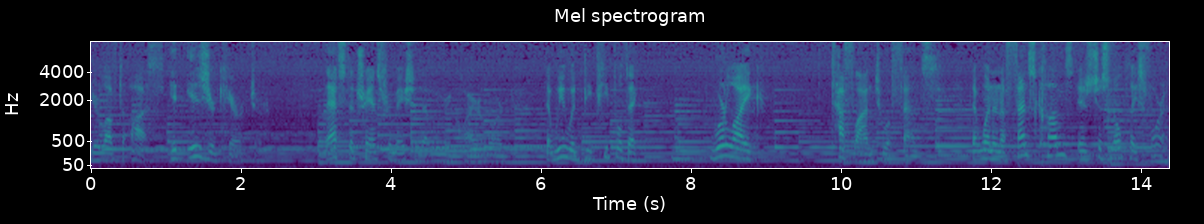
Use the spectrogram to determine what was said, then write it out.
your love to us. It is your character. That's the transformation that we require, Lord. That we would be people that we're like Teflon to offense. That when an offense comes, there's just no place for it.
